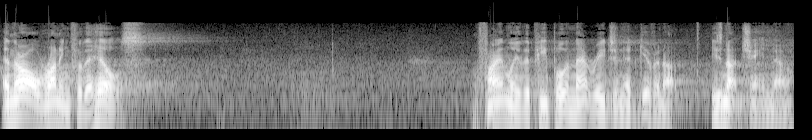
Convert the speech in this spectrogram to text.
and they're all running for the hills. Finally, the people in that region had given up. He's not chained now.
